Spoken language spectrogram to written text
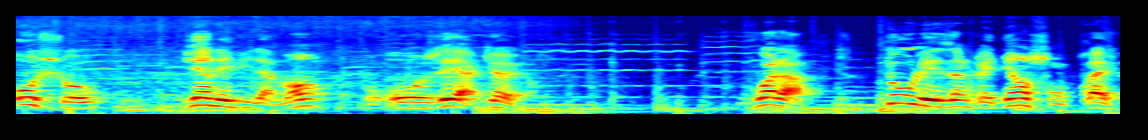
au chaud, bien évidemment rosé à cœur. Voilà, tous les ingrédients sont prêts.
